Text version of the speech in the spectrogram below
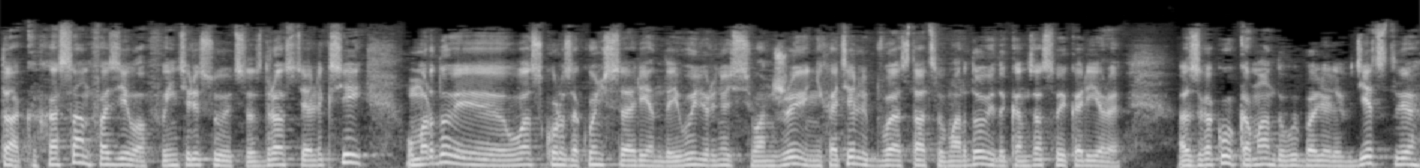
Так, Хасан Фазилов интересуется. Здравствуйте, Алексей. У Мордовии у вас скоро закончится аренда, и вы вернетесь в Анжи. Не хотели бы вы остаться в Мордовии до конца своей карьеры? А за какую команду вы болели в детстве?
